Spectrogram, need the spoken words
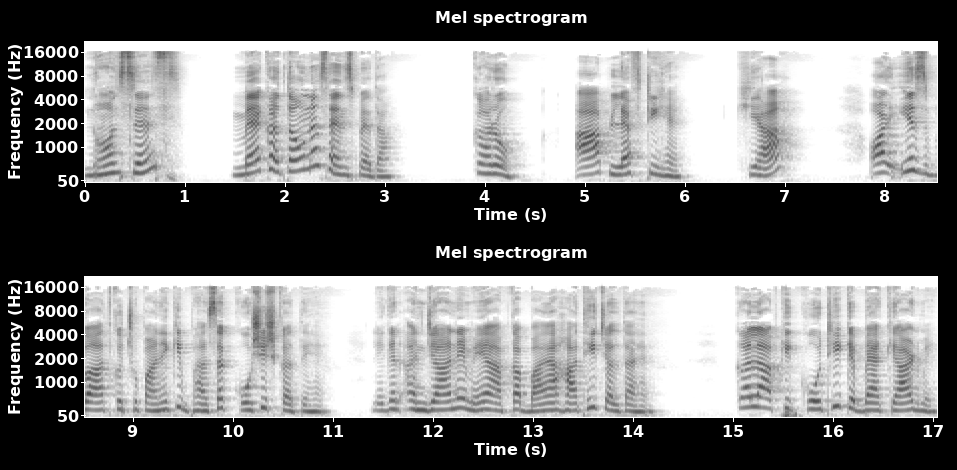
nonsense मैं करता हूँ ना सेंस पैदा। करो। आप लेफ़्ट ही हैं। क्या? और इस बात को छुपाने की भरसक कोशिश करते हैं। लेकिन अनजाने में आपका बाया हाथ ही चलता है। कल आपकी कोठी के बैकयार्ड में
